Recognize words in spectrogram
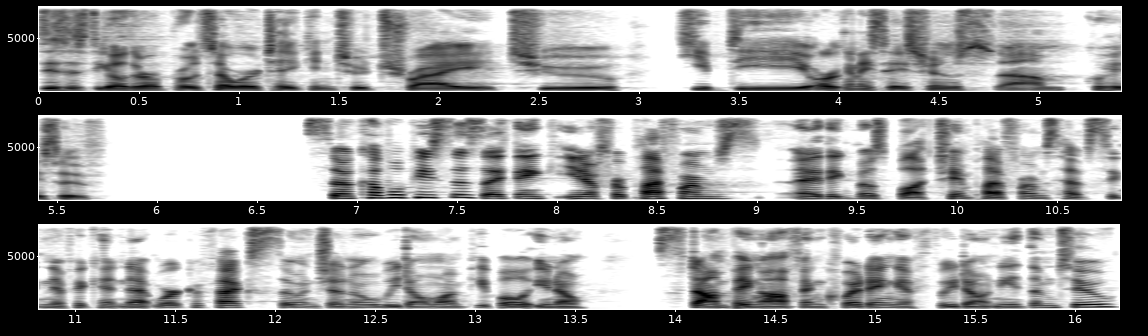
this is the other approach that we're taking to try to keep the organizations um, cohesive. So a couple pieces, I think, you know, for platforms, I think most blockchain platforms have significant network effects. So in general, we don't want people, you know, stomping off and quitting if we don't need them to.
